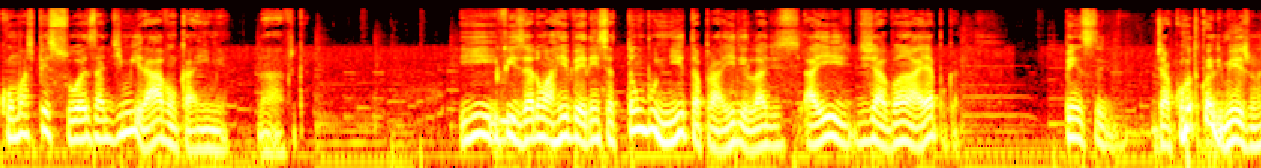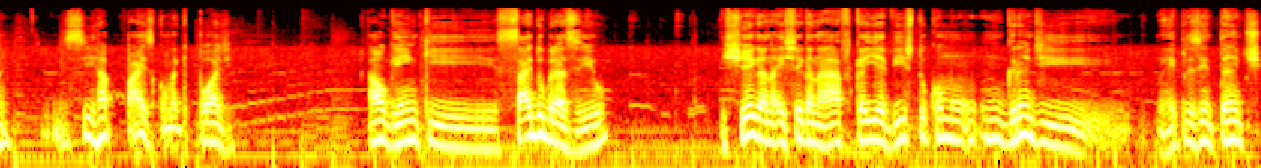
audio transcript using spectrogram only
como as pessoas admiravam Caíme na África e fizeram uma reverência tão bonita para ele lá. De, aí, Djavan, à época, pensa, de acordo com ele mesmo, né? Disse, rapaz, como é que pode alguém que sai do Brasil e chega na, e chega na África e é visto como um, um grande representante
